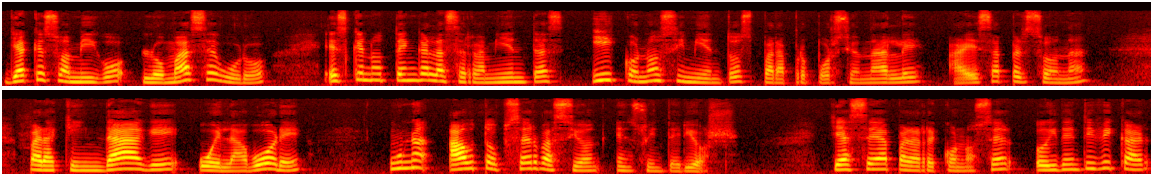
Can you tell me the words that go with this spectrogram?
ya que su amigo lo más seguro es que no tenga las herramientas y conocimientos para proporcionarle a esa persona para que indague o elabore una autoobservación en su interior, ya sea para reconocer o identificar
